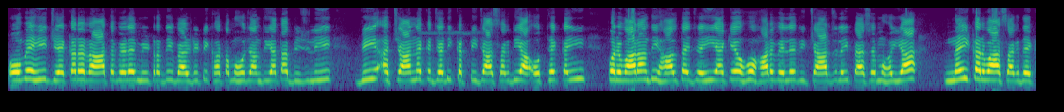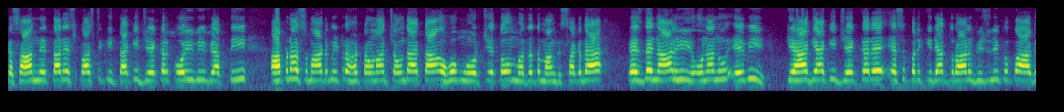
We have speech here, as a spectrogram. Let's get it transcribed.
ਉਵੇਂ ਹੀ ਜੇਕਰ ਰਾਤ ਵੇਲੇ ਮੀਟਰ ਦੀ ਵੈਲਿਡਿਟੀ ਖਤਮ ਹੋ ਜਾਂਦੀ ਆ, ਤਾਂ ਬਿਜਲੀ ਵੀ ਅਚਾਨਕ ਜਿਹੜੀ ਕੱਟੀ ਜਾ ਸਕਦੀ ਆ। ਉੱਥੇ ਕਈ ਪਰਿਵਾਰਾਂ ਦੀ ਹਾਲਤ ਅਜਿਹੀ ਹੈ ਕਿ ਉਹ ਹਰ ਵੇਲੇ ਰਿਚਾਰਜ ਲਈ ਪੈਸੇ ਮੁਹੱਈਆ ਨਹੀਂ ਕਰਵਾ ਸਕਦੇ। ਕਿਸਾਨ ਨੇਤਾ ਨੇ ਸਪਸ਼ਟ ਕੀਤਾ ਕਿ ਜੇਕਰ ਕੋਈ ਵੀ ਵਿਅਕਤੀ ਆਪਣਾ ਸਮਾਰਟ ਮੀਟਰ ਹਟਾਉਣਾ ਚਾਹੁੰਦਾ ਹੈ, ਤਾਂ ਉਹ ਮੋਰਚੇ ਤੋਂ ਮਦਦ ਮੰਗ ਸਕਦਾ ਹੈ। ਇਸ ਦੇ ਨਾਲ ਹੀ ਉਹਨਾਂ ਨੂੰ ਇਹ ਵੀ ਕਿਹਾ ਗਿਆ ਕਿ ਜੇਕਰ ਇਸ ਪ੍ਰਕਿਰਿਆ ਦੌਰਾਨ ਬਿਜਲੀ ਵਿਭਾਗ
